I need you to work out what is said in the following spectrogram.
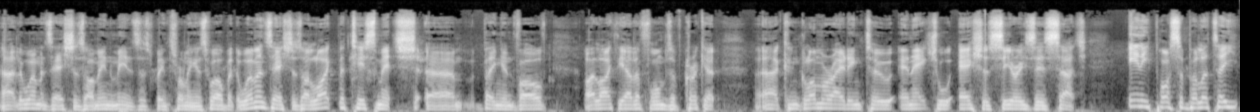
uh, the women's Ashes, I mean, the men's has been thrilling as well, but the women's Ashes, I like the test match um, being involved. I like the other forms of cricket uh, conglomerating to an actual Ashes series as such. Any possibility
